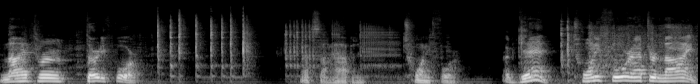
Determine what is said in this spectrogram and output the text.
Nine through 34. That's not happening. 24. Again, 24 after nine.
